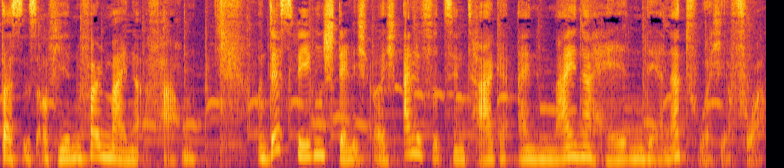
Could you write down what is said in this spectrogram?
Das ist auf jeden Fall meine Erfahrung. Und deswegen stelle ich euch alle 14 Tage einen meiner Helden der Natur hier vor.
